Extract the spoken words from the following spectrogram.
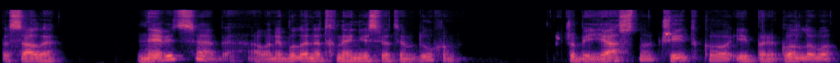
писали не від себе, а вони були натхнені Святим Духом, щоб ясно, чітко і переконливо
